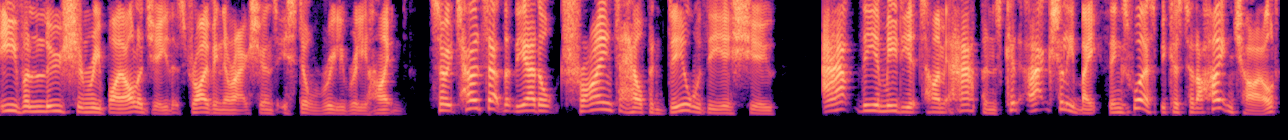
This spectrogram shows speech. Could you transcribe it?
evolutionary biology that's driving their actions is still really, really heightened. So it turns out that the adult trying to help and deal with the issue at the immediate time it happens can actually make things worse because to the heightened child,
